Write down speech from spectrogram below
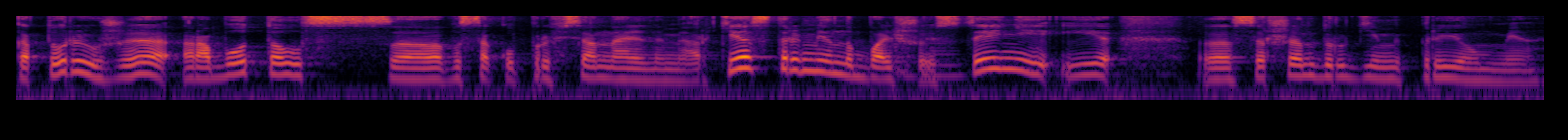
который уже работал с высокопрофессиональными оркестрами на большой mm-hmm. сцене и совершенно другими приемами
